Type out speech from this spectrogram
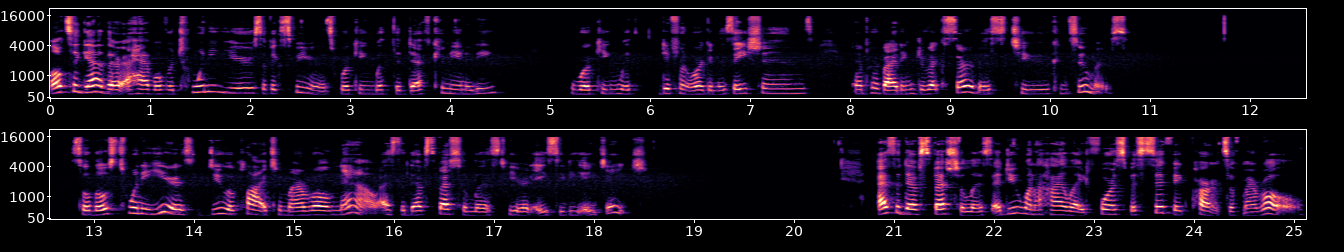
Altogether, I have over 20 years of experience working with the deaf community, working with different organizations, and providing direct service to consumers. So those 20 years do apply to my role now as the deaf specialist here at ACDHH. As a deaf specialist, I do want to highlight four specific parts of my role.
